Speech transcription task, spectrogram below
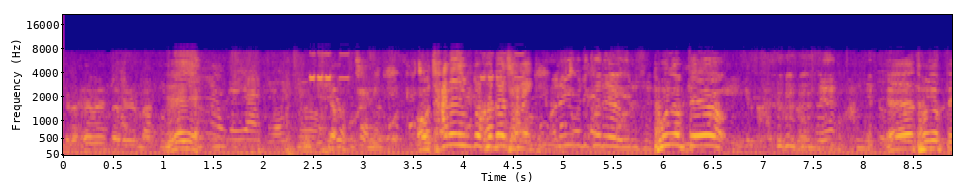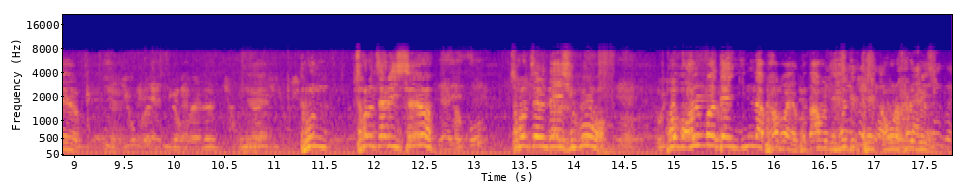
제가 해외 사례를 말씀 예예. 어 자네님도 커다 자네기. 돈이 없대요. 예 돈이 없대요. 이곳 같은 경우에는 돈천 원짜리 있어요? 하고 천 원짜리 내시고 거기 얼마 된 있나 봐봐요. 그 나머지 해드릴 테니까 오늘 하루 종일.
